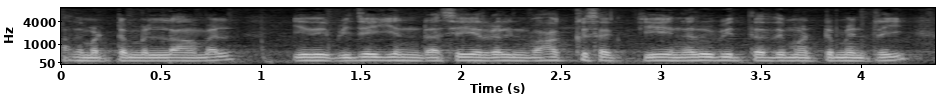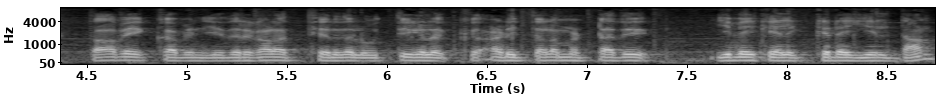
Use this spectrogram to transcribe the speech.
அது மட்டுமில்லாமல் இது விஜயின் ரசிகர்களின் வாக்கு சக்தியை நிரூபித்தது மட்டுமின்றி தாவேக்காவின் எதிர்கால தேர்தல் உத்திகளுக்கு அடித்தளமிட்டது. இவைகளுக்கிடையில்தான்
